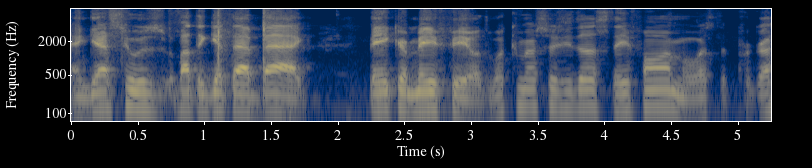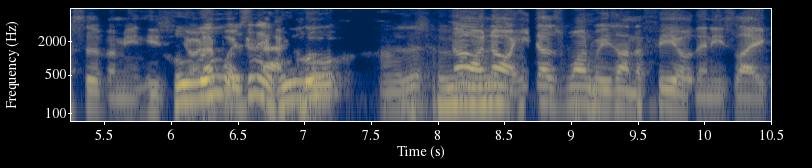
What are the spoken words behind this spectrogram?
And guess who's about to get that bag? Baker Mayfield. What commercials he does? State Farm or what's the progressive? I mean, he's yo, that Hulu, boy isn't it crack. Hulu? Is it? No, no, he does one where he's on the field and he's like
